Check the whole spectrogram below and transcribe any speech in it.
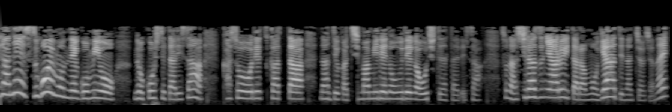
がね、すごいもんね、ゴミを残してたりさ、仮装で使った、なんていうか血まみれの腕が落ちてたりさ、そんな知らずに歩いたらもうギャーってなっちゃうじゃない？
